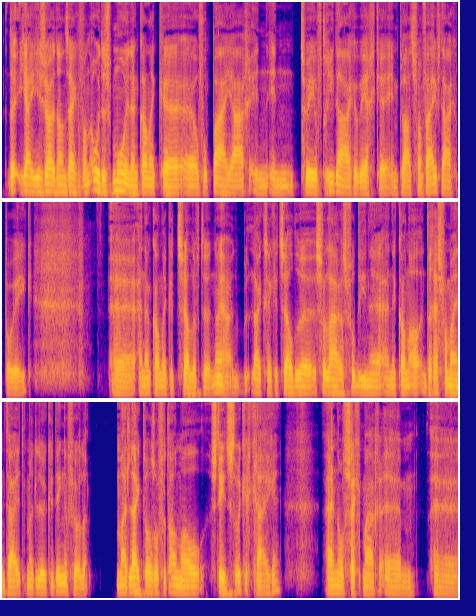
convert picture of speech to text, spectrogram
dat, ja, je zou dan zeggen van, oh, dat is mooi, dan kan ik over een paar jaar in, in twee of drie dagen werken in plaats van vijf dagen per week. Uh, en dan kan ik hetzelfde, nou ja, laat ik zeggen, hetzelfde salaris verdienen en ik kan al, de rest van mijn tijd met leuke dingen vullen. Maar het lijkt wel alsof we het allemaal steeds drukker krijgen. En of zeg maar, um, uh,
